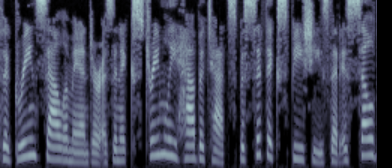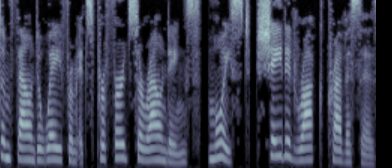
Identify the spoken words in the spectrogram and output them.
the green salamander is an extremely habitat-specific species that is seldom found away from its preferred surroundings, moist, shaded rock crevices.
